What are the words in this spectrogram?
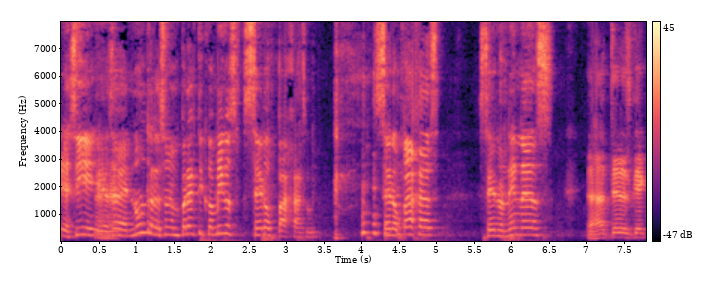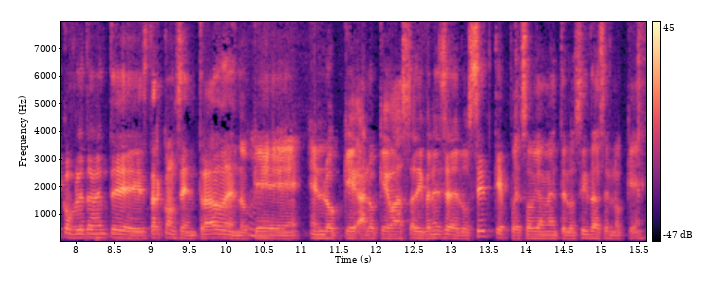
Eh, sí, o sea, en un resumen práctico, amigos, cero pajas, güey. Cero pajas, cero nenas. Ajá, tienes que completamente estar concentrado en lo que, en lo que, a lo que vas, a diferencia de los Sith, que pues obviamente los Sith hacen lo que,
